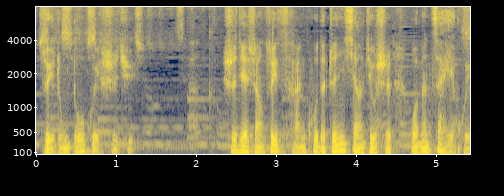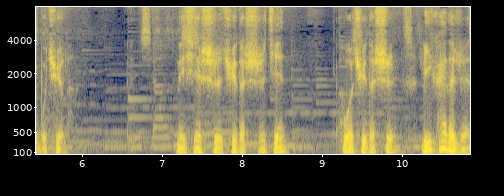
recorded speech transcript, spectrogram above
最终都会失去。世界上最残酷的真相就是，我们再也回不去了。那些逝去的时间、过去的事、离开的人，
